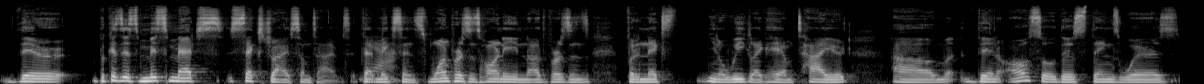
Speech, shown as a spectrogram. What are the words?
they're because it's mismatched sex drive sometimes, if that Yeah. makes sense. One person's horny and the other person's for the next, you know, week, like, hey, I'm tired. Um, then also there's things whereas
